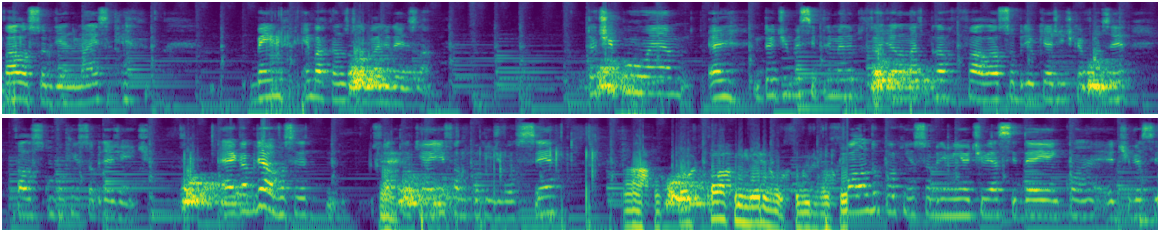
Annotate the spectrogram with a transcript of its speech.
fala sobre animais. bem, bem bacana o trabalho deles lá. Então tipo, é, é- então tipo, esse primeiro episódio era mais pra falar sobre o que a gente quer fazer, fala um pouquinho sobre a gente. É, Gabriel, você fala um pouquinho aí, fala um pouquinho de você. Ah, vou falar primeiro sobre você. Falando um pouquinho sobre mim, eu tive essa ideia, eu tive essa,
